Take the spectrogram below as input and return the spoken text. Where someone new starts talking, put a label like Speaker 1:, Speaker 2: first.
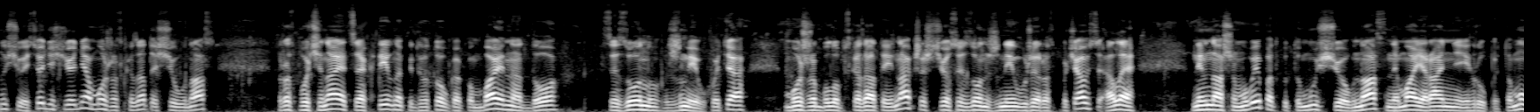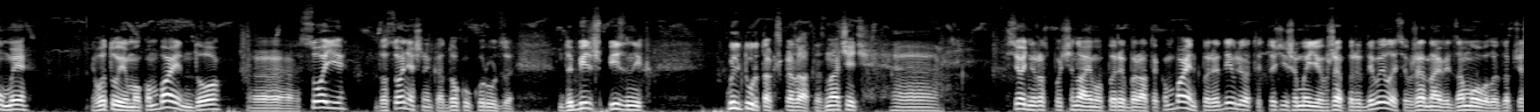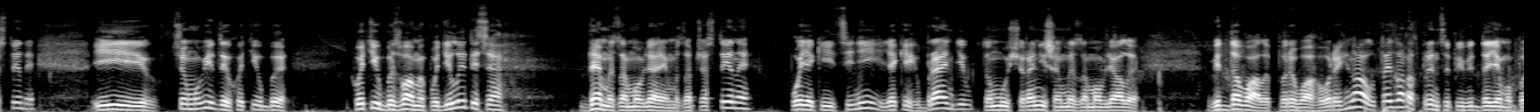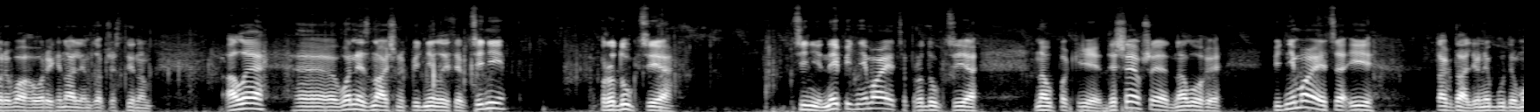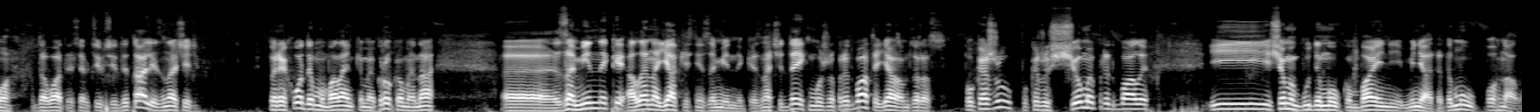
Speaker 1: Ну що, сьогоднішнього дня можна сказати, що у нас розпочинається активна підготовка комбайна до сезону жнив. Хоча можна було б сказати інакше, що сезон жнив вже розпочався, але не в нашому випадку, тому що в нас немає ранньої групи. Тому ми готуємо комбайн до е, сої, до соняшника, до кукурудзи, до більш пізніх культур, так сказати. Значить, е, сьогодні розпочинаємо перебирати комбайн, передивлюватись. Точніше, ми його вже передивилися, вже навіть замовили запчастини. І в цьому відео хотів би, хотів би з вами поділитися, де ми замовляємо запчастини, по якій ціні, яких брендів, тому що раніше ми замовляли. Віддавали перевагу оригіналу, та й зараз, в принципі, віддаємо перевагу оригінальним запчастинам. Але е, вони значно піднялися в ціні. Продукція ціні не піднімається, продукція навпаки дешевше, налоги піднімаються і так далі. Не будемо вдаватися в ці всі деталі. Значить, переходимо маленькими кроками на е, замінники, але на якісні замінники. Значить, де їх можна придбати, я вам зараз покажу, покажу, що ми придбали і що ми будемо в комбайні міняти. Тому погнали.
